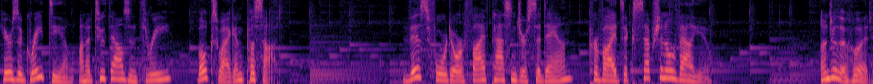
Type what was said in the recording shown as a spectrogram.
Here's a great deal on a 2003 Volkswagen Passat. This four-door, five-passenger sedan provides exceptional value. Under the hood,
